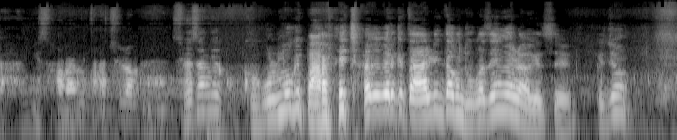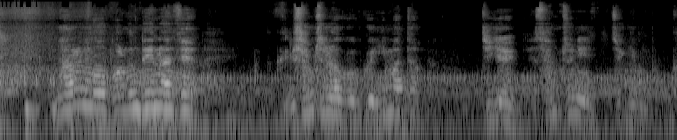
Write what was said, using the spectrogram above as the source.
야이 사람이 다치려면 세상에 그 골목에 밤에 차가 그렇게 달린다고 누가 생각을 하겠어요. 그죠? 대인한테 그 삼촌하고 그 이마트 저게 삼촌이 저기 그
